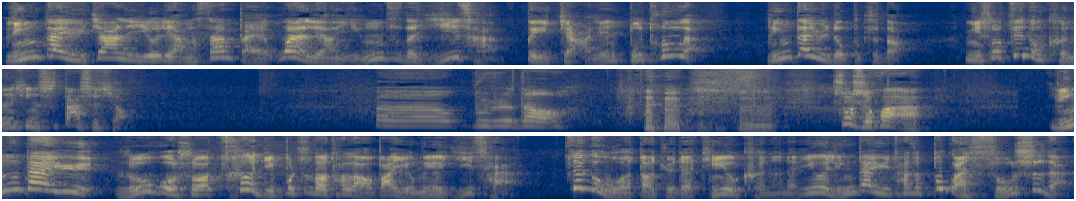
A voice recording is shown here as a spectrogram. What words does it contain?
林黛玉家里有两三百万两银子的遗产被贾琏独吞了，林黛玉都不知道。你说这种可能性是大是小？呃，不知道。嗯，说实话啊，林黛玉如果说彻底不知道她老爸有没有遗产，这个我倒觉得挺有可能的，因为林黛玉她是不管俗事的，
